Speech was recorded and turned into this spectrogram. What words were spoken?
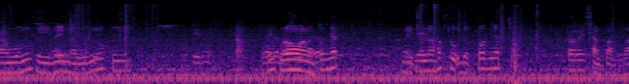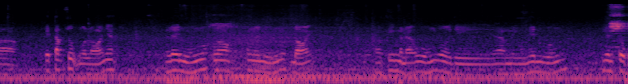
Và uống thì nên là uống lúc lúc lo là tốt nhất để cho nó hấp thụ được tốt nhất các cái sản phẩm và cái tác dụng của nó nhé. Lên uống lúc lo không nên uống lúc đói. Và khi mà đã uống rồi thì là mình nên uống liên tục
